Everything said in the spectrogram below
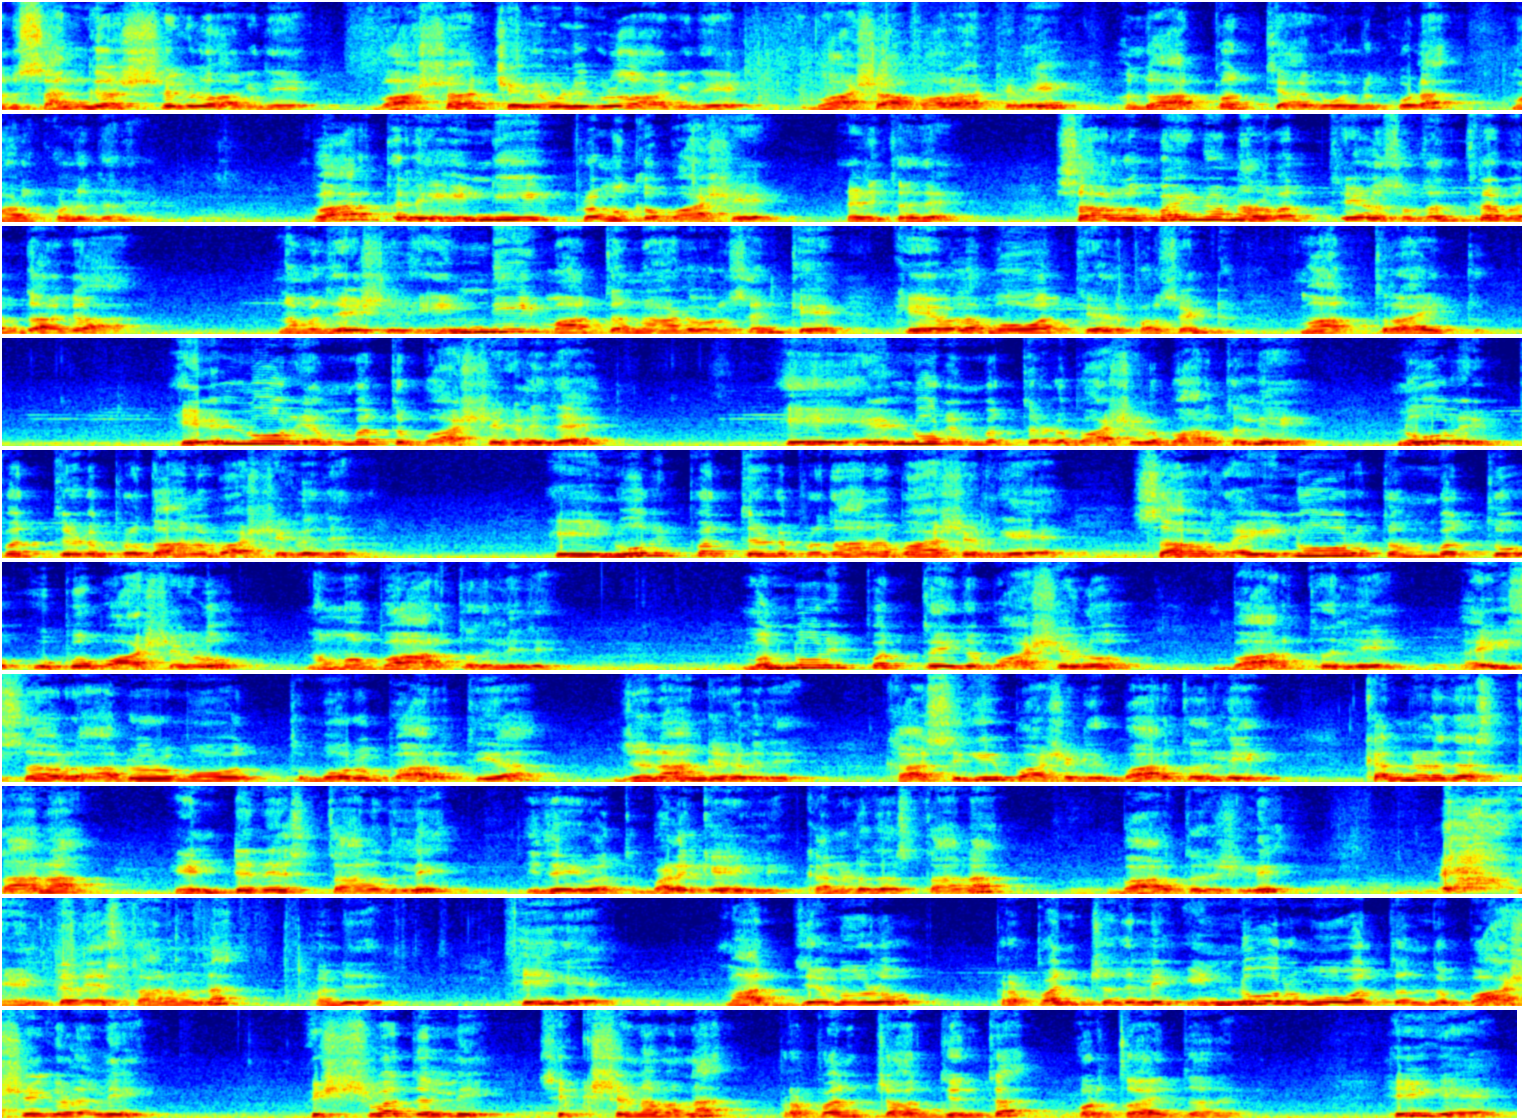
ಒಂದು ಸಂಘರ್ಷಗಳು ಆಗಿದೆ. ಭಾಷಾ ಚಳುವಳಿಗಳು ಆಗಿದೆ. ಭಾಷಾ ಹೋರಾಟಗಳಿಗೆ ಒಂದು ಆತ್ಮತ್ಯಾಗವನ್ನು ಕೂಡ ಮಾಡಿಕೊಂಡಿದ್ದಾರೆ. ಭಾರತದಲ್ಲಿ ಹಿಂದಿ ಪ್ರಮುಖ ಭಾಷೆ ನಡೀತದೆ. ಸಾವಿರದ ಒಂಬೈನೂರ ನಲವತ್ತೇಳು ಸ್ವತಂತ್ರ ಬಂದಾಗ ನಮ್ಮ ದೇಶದಲ್ಲಿ ಹಿಂದಿ ಮಾತನಾಡುವರ ಸಂಖ್ಯೆ ಕೇವಲ ಮೂವತ್ತೇಳು ಪರ್ಸೆಂಟ್ ಮಾತ್ರ ಇತ್ತು. ಏಳ್ನೂರ ಎಂಬತ್ತು ಭಾಷೆಗಳಿದೆ. ಈ ಏಳ್ನೂರ ಎಂಬತ್ತೆರಡು ಭಾಷೆಗಳು ಭಾರತದಲ್ಲಿ ನೂರ ಇಪ್ಪತ್ತೆರಡು ಪ್ರಧಾನ ಭಾಷೆಗಳಿದೆ. ಈ ನೂರ ಇಪ್ಪತ್ತೆರಡು ಪ್ರಧಾನ ಭಾಷೆಗಳಿಗೆ ಸಾವಿರದ ಐನೂರ ತೊಂಬತ್ತು ಉಪಭಾಷೆಗಳು ನಮ್ಮ ಭಾರತದಲ್ಲಿದೆ. ಮುನ್ನೂರ ಇಪ್ಪತ್ತೈದು ಭಾಷೆಗಳು ಭಾರತದಲ್ಲಿ ಐದು ಸಾವಿರದ ಆರುನೂರ ಮೂವತ್ತ್ಮೂರು ಭಾರತೀಯ ಜನಾಂಗಗಳಿದೆ. ಖಾಸಗಿ ಭಾಷೆಗಳಿದೆ. ಭಾರತದಲ್ಲಿ ಕನ್ನಡದ ಸ್ಥಾನ ಎಂಟನೇ ಸ್ಥಾನದಲ್ಲಿ ಇದೆ ಇವತ್ತು. ಬಳಕೆಯಲ್ಲಿ ಕನ್ನಡದ ಸ್ಥಾನ ಭಾರತ ದೇಶದಲ್ಲಿ ಎಂಟನೇ ಸ್ಥಾನವನ್ನು ಹೊಂದಿದೆ. ಹೀಗೆ ಮಾಧ್ಯಮಗಳು ಪ್ರಪಂಚದಲ್ಲಿ ಇನ್ನೂರ ಮೂವತ್ತೊಂದು ಭಾಷೆಗಳಲ್ಲಿ ವಿಶ್ವದಲ್ಲಿ ಶಿಕ್ಷಣವನ್ನು ಪ್ರಪಂಚಾದ್ಯಂತ ಕೊಡ್ತಾ ಇದ್ದಾರೆ. ಹೀಗೆ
